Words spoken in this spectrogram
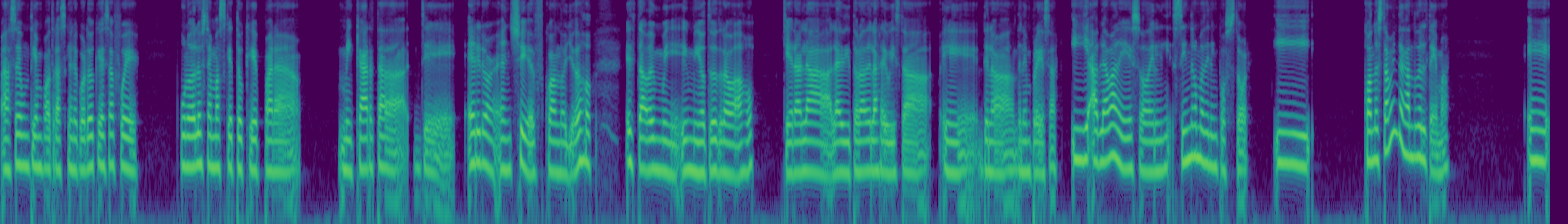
hace un tiempo atrás que recuerdo que esa fue uno de los temas que toqué para mi carta de editor in chief cuando yo estaba en mi, en mi otro trabajo que era la, editora de la revista eh, de, la, de la empresa, y hablaba de eso, del síndrome del impostor. Y cuando estaba indagando del tema, eh,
